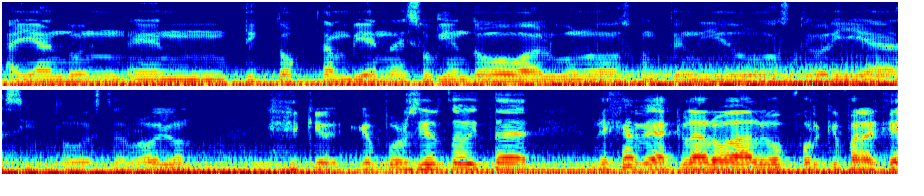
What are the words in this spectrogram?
Ahí ando en, TikTok también, ahí subiendo algunos contenidos, teorías y todo este rollo. Que, por cierto, ahorita déjame aclaro algo porque para que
